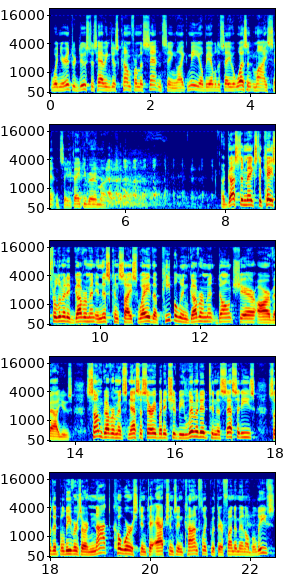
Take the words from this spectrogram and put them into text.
when you're introduced as having just come from a sentencing like me, you'll be able to say, it wasn't my sentencing. Thank you very much. Augustine makes the case for limited government in this concise way the people in government don't share our values. Some government's necessary, but it should be limited to necessities so that believers are not coerced into actions in conflict with their fundamental beliefs,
